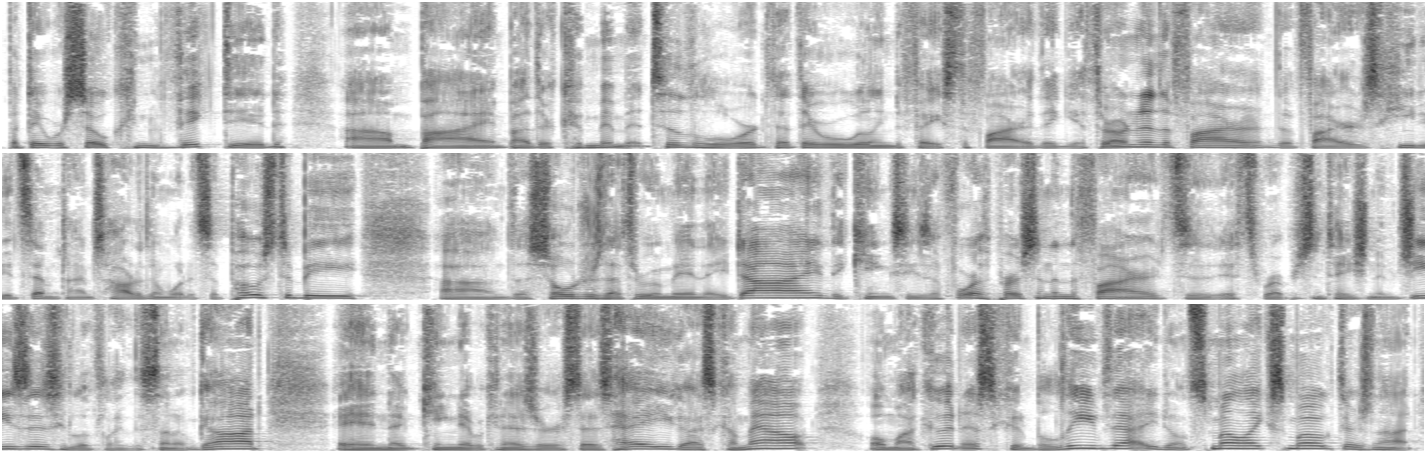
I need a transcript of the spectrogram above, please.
but they were so convicted um, by by their commitment to the Lord that they were willing to face the fire. They get thrown into the fire. The fire is heated seven times hotter than what it's supposed to be. Uh, the soldiers that threw him in, they die. The king sees a fourth person in the fire. It's a, it's a representation of Jesus. He looked like the Son of God. And King Nebuchadnezzar says, "Hey, you guys come out! Oh my goodness, I could believe that. You don't smell like smoke. There's not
